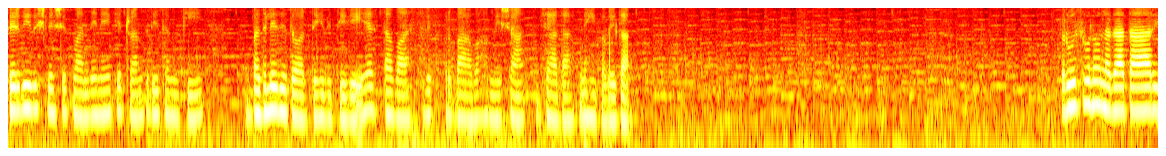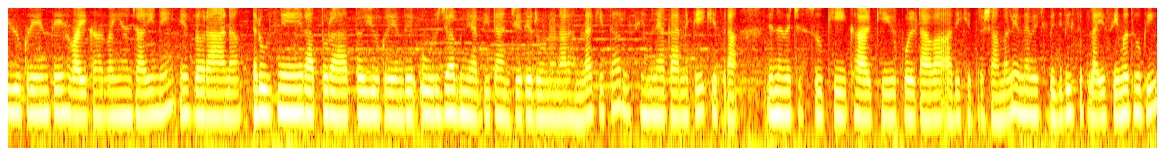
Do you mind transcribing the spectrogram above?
ਫਿਰ ਵੀ ਵਿਸ਼ਲੇਸ਼ਕ ਮੰਨਦੇ ਨੇ ਕਿ ਟਰੰਪ ਦੀ ਧਮਕੀ ਬਦਲੇ ਦੇ ਤੌਰ ਤੇ ਹੀ ਦਿੱਤੀ ਗਈ ਹੈ। ਇਸ ਦਾ ਵਾਸਤਵਿਕ ਪ੍ਰਭਾਵ ਹਮੇਸ਼ਾ ਜ਼ਿਆਦਾ ਨਹੀਂ ਪਵੇਗਾ। ਰੂਸ ਵੱਲੋਂ ਲਗਾਤਾਰ ਯੂਕਰੇਨ ਤੇ ਹਵਾਈ ਕਾਰਵਾਈਆਂ ਜਾਰੀ ਨੇ। ਇਸ ਦੌਰਾਨ ਰੂਸ ਨੇ ਰਾਤੋਂ ਰਾਤ ਯੂਕਰੇਨ ਦੇ ਊਰਜਾ ਬੁਨਿਆਦੀ ਢਾਂਚੇ ਤੇ ਡਰੋਨਾਂ ਨਾਲ ਹਮਲਾ ਕੀਤਾ। ਰੂਸੀ ਹਮਲਿਆਂ ਕਾਰਨ ਕਈ ਖੇਤਰਾਂ, ਜਿਨ੍ਹਾਂ ਵਿੱਚ ਸੁਖੀ, ਖਾਰਕੀ, ਪੁਲਟਾਵਾ ਆਦਿ ਖੇਤਰ ਸ਼ਾਮਲ ਨੇ ਇਹਨਾਂ ਵਿੱਚ ਬਿਜਲੀ ਸਪਲਾਈ ਸੀਮਤ ਹੋ ਗਈ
